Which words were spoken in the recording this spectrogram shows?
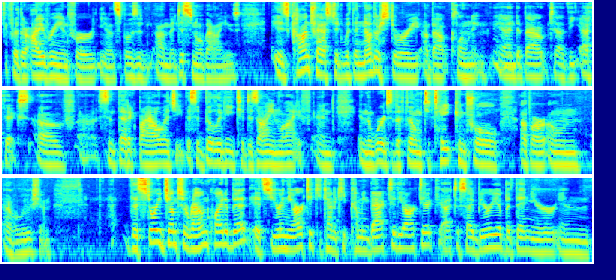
for their ivory and for you know supposed uh, medicinal values, is contrasted with another story about cloning and about uh, the ethics of uh, synthetic biology, this ability to design life, and in the words of the film, to take control of our own evolution the story jumps around quite a bit. It's you're in the Arctic, you kind of keep coming back to the Arctic, uh, to Siberia, but then you're in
